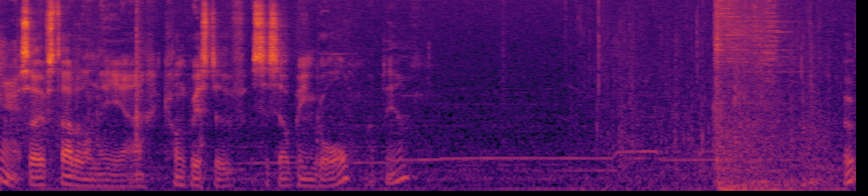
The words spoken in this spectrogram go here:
Alright, so I've started on the uh, conquest of Cisalpine Gaul up there. Oh,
